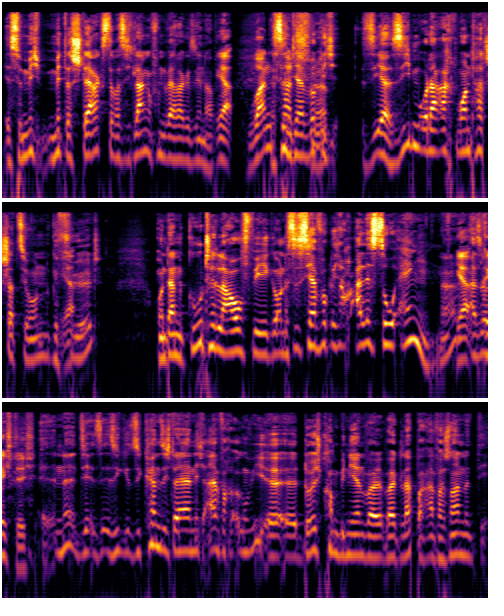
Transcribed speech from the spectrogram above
ist für mich mit das Stärkste, was ich lange von Werder gesehen habe. Ja, One das Touch, sind ja wirklich ne? ja, sieben oder acht One-Touch-Stationen gefühlt. Ja und dann gute Laufwege und es ist ja wirklich auch alles so eng. Ne? Ja, also, richtig. Äh, ne, die, sie, sie können sich da ja nicht einfach irgendwie äh, durchkombinieren, weil, weil Gladbach einfach, sondern die,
